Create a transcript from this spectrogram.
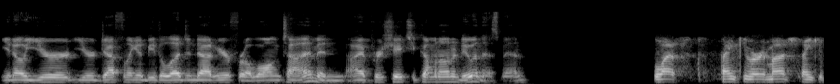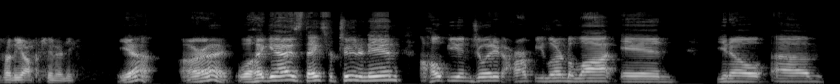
you know you're you're definitely going to be the legend out here for a long time. And I appreciate you coming on and doing this, man. Blessed. Thank you very much. Thank you for the opportunity. Yeah. All right. Well, hey guys, thanks for tuning in. I hope you enjoyed it. I hope you learned a lot. And you know, um,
